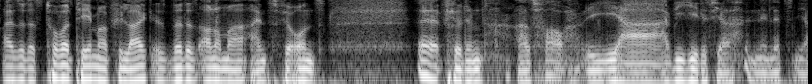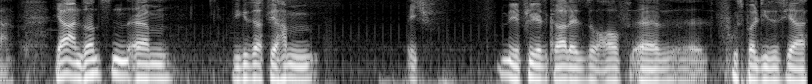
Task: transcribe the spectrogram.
also das Torwartthema, vielleicht wird es auch nochmal eins für uns, äh, für den ASV. Ja, wie jedes Jahr in den letzten Jahren. Ja, ansonsten, ähm, wie gesagt, wir haben, ich mir fiel jetzt gerade so auf, äh, Fußball dieses Jahr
